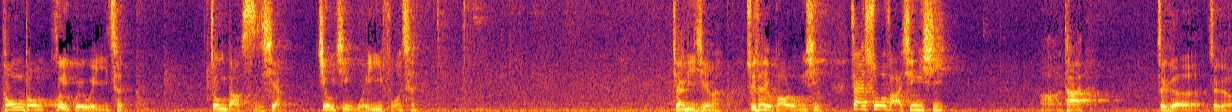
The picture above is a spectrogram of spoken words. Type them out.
通通会归为一乘，中道实相。究竟唯一佛称，这样理解吗？所以它有包容性，在说法清晰啊，它这个这个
